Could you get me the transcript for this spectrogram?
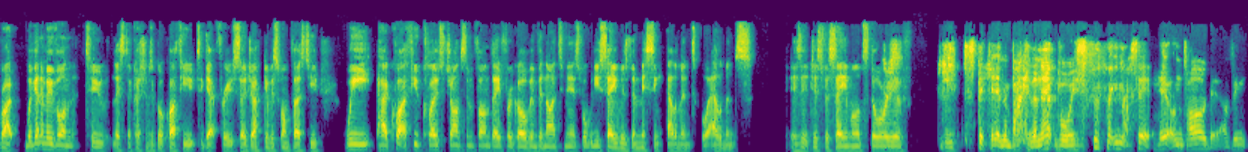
Right, we're going to move on to listener questions. We've got quite a few to get through. So, Jack, give us one first to you. We had quite a few close chances in Fonte for a goal within the 90 minutes. What would you say was the missing element or elements? Is it just the same old story Just- of Just stick it in the back of the net, boys. I think that's it. Hit on target. I think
